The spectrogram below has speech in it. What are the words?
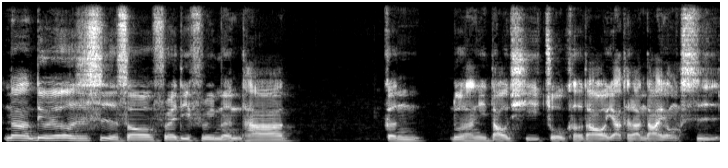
那六月二十四的时候，Freddie Freeman 他跟洛杉矶道奇做客到亚特兰大勇士，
